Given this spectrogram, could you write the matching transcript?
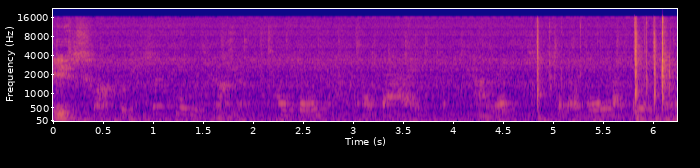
Jeez. I think that Congress should open an investigation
